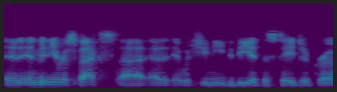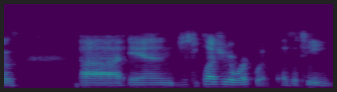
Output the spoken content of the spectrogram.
in, in many respects, uh, at, which you need to be at this stage of growth. Uh, and just a pleasure to work with as a team.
